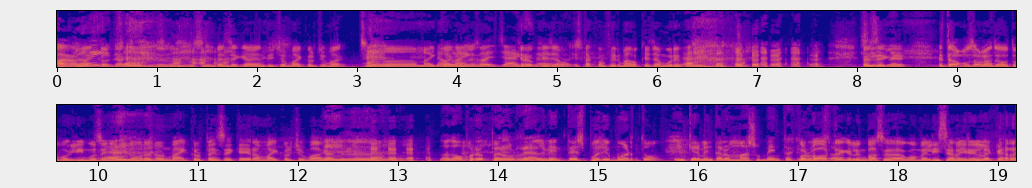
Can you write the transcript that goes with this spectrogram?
Ah. Michael Jackson. Pensé que habían dicho Michael Schumacher. No, no, Michael- No, Michael Jackson. Creo que ya está confirmado que ya murió. pensé que estábamos hablando de automovilismo, señor, y no era un Michael, pensé que era Michael Schumacher. No, no, no, no, no, no, pero, pero realmente después de muerto incrementaron más sus ventas. Por favor, tráigale un vaso de agua, Melissa, miren la cara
